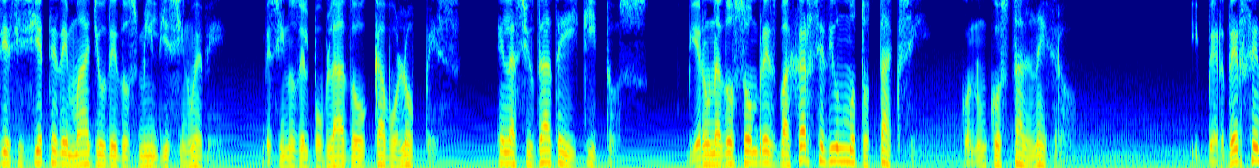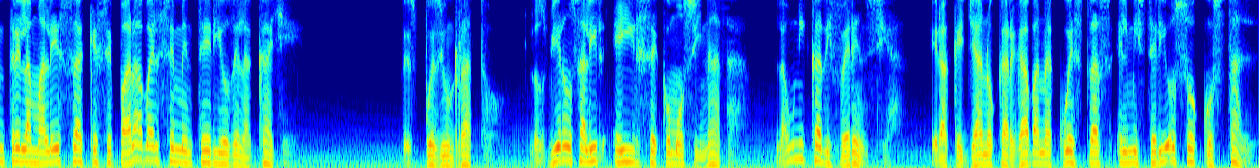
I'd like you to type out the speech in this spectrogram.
17 de mayo de 2019, vecinos del poblado Cabo López, en la ciudad de Iquitos, vieron a dos hombres bajarse de un mototaxi con un costal negro y perderse entre la maleza que separaba el cementerio de la calle. Después de un rato, los vieron salir e irse como si nada. La única diferencia era que ya no cargaban a cuestas el misterioso costal.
